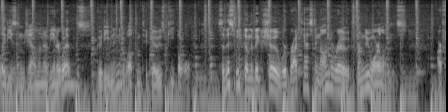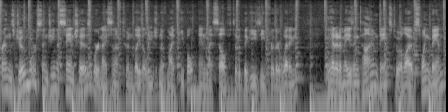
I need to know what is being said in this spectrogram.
Ladies and gentlemen of the interwebs, good evening and welcome to Joe's People. So, this week on The Big Show, we're broadcasting on the road from New Orleans. Our friends Joe Morse and Gina Sanchez were nice enough to invite a legion of my people and myself to the Big Easy for their wedding. We had an amazing time, danced to a live swing band,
